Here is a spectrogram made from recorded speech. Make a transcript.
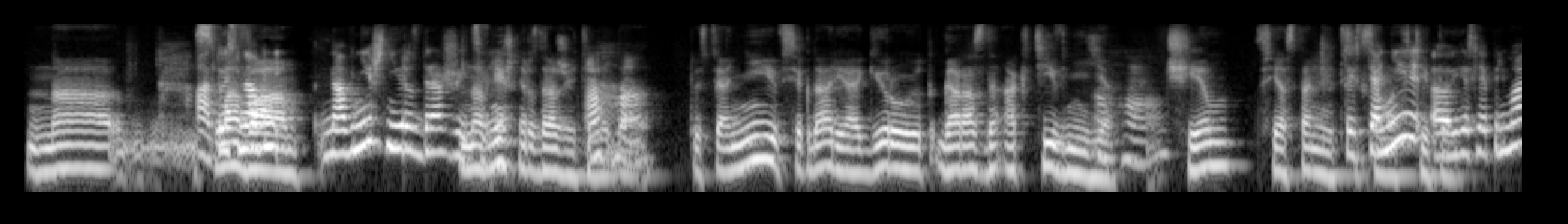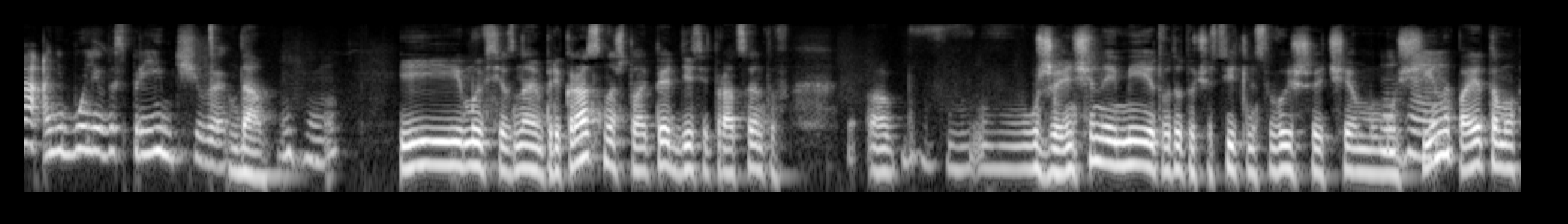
на А, слова, то есть на, вне- на внешние раздражители. на внешние раздражители. Ага. Да. То есть они всегда реагируют гораздо активнее, Ага. чем все остальные То есть они, э, если я понимаю, они более восприимчивы. Да. Мгм. И мы все знаем прекрасно, что опять 10% э, у женщины имеет вот эту чувствительность выше, чем у Мгм. мужчины. Поэтому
